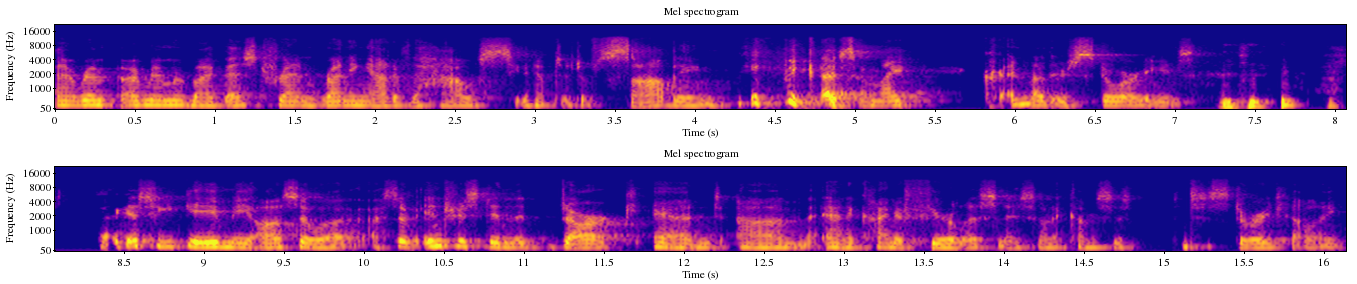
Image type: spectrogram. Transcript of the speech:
I, rem- I, remember my best friend running out of the house, you know, sort of sobbing because of my grandmother's stories. I guess she gave me also a, a, sort of interest in the dark and um, and a kind of fearlessness when it comes to, to storytelling.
